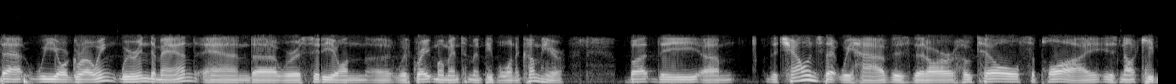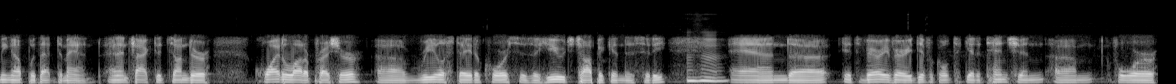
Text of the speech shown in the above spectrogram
that we are growing. We're in demand, and uh, we're a city on uh, with great momentum, and people want to come here. But the um, the challenge that we have is that our hotel supply is not keeping up with that demand, and in fact, it's under quite a lot of pressure. Uh, real estate, of course, is a huge topic in this city, mm-hmm. and uh, it's very, very difficult to get attention um, for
